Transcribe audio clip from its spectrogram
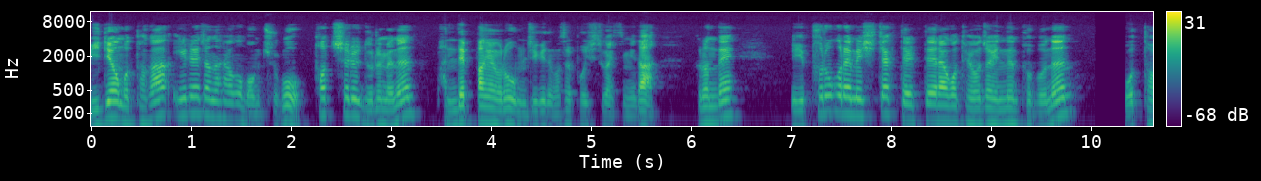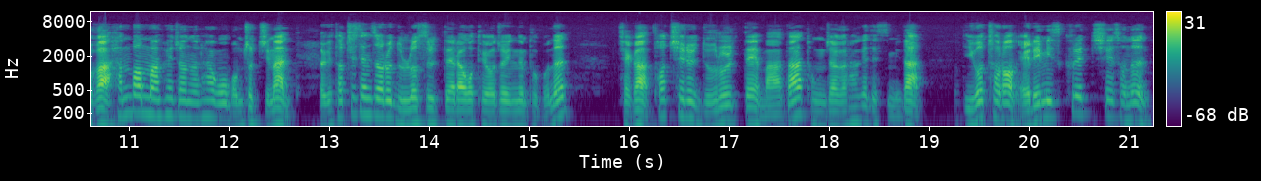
미디어 모터가 1회전을 하고 멈추고 터치를 누르면은 반대 방향으로 움직이는 것을 보실 수가 있습니다. 그런데 이 프로그램이 시작될 때라고 되어져 있는 부분은 모터가 한 번만 회전을 하고 멈췄지만 여기 터치 센서를 눌렀을 때라고 되어져 있는 부분은 제가 터치를 누를 때마다 동작을 하게 됐습니다. 이것처럼 에르미 스크래치에서는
